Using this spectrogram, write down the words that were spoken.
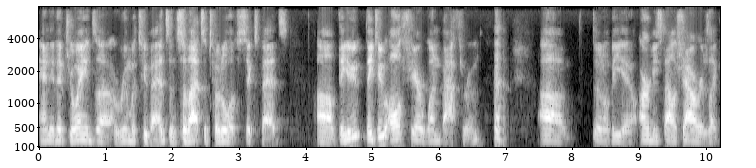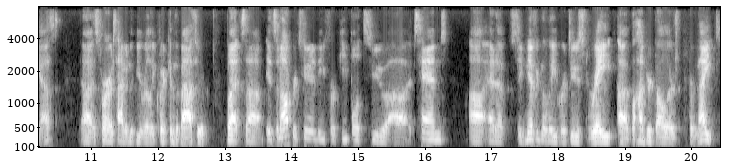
and it adjoins a, a, room with two beds, and so that's a total of six beds. Um, they do they do all share one bathroom, um, so it'll be you know, army style showers, I guess, uh, as far as having to be really quick in the bathroom. But uh, it's an opportunity for people to uh, attend uh, at a significantly reduced rate of $100 per night,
